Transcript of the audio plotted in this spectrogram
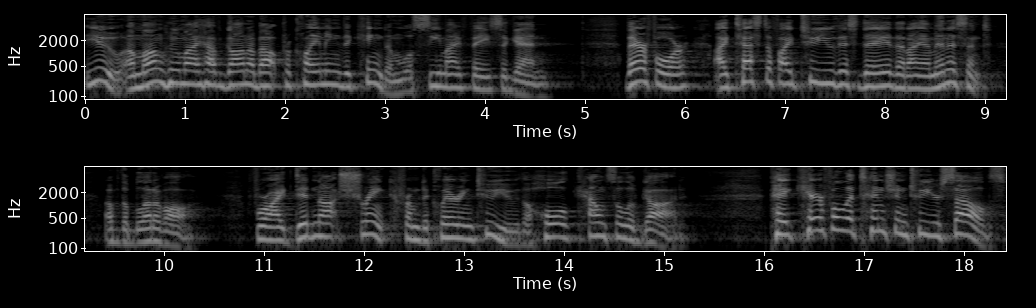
you among whom I have gone about proclaiming the kingdom will see my face again. Therefore, I testify to you this day that I am innocent of the blood of all. For I did not shrink from declaring to you the whole counsel of God. Pay careful attention to yourselves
